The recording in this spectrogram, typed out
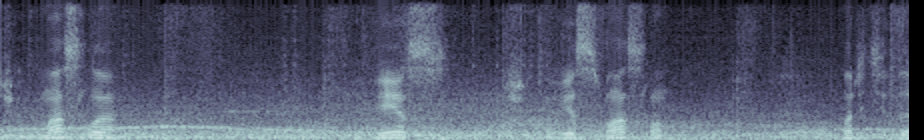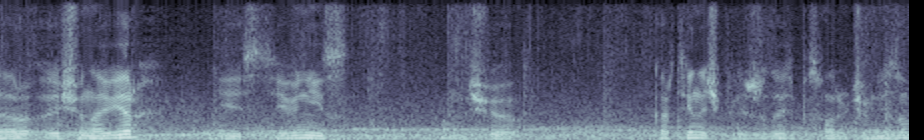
Чё-то масло. Вес. Что-то вес с маслом. Смотрите, да, еще наверх есть и вниз. Там еще картиночка лежит. Давайте посмотрим, что внизу.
